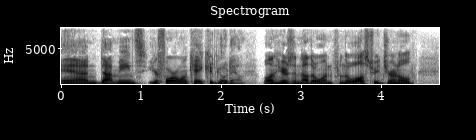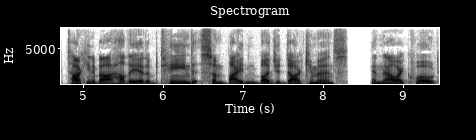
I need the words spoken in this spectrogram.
And that means your 401k could go down. Well, and here's another one from the Wall Street Journal talking about how they had obtained some Biden budget documents. And now I quote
